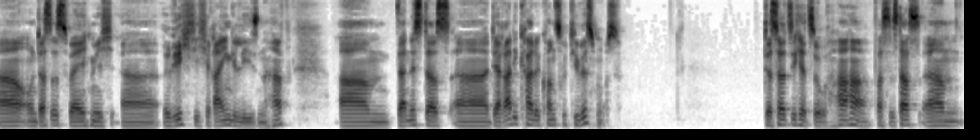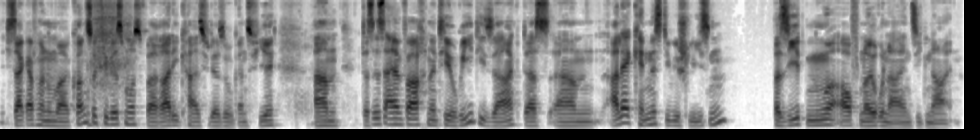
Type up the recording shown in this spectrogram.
Äh, und das ist, wenn ich mich äh, richtig reingelesen habe, ähm, dann ist das äh, der radikale Konstruktivismus. Das hört sich jetzt so, haha, was ist das? Ähm, ich sage einfach nur mal Konstruktivismus, weil radikal ist wieder so ganz viel. Ähm, das ist einfach eine Theorie, die sagt, dass ähm, alle Erkenntnis, die wir schließen, basiert nur auf neuronalen Signalen.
